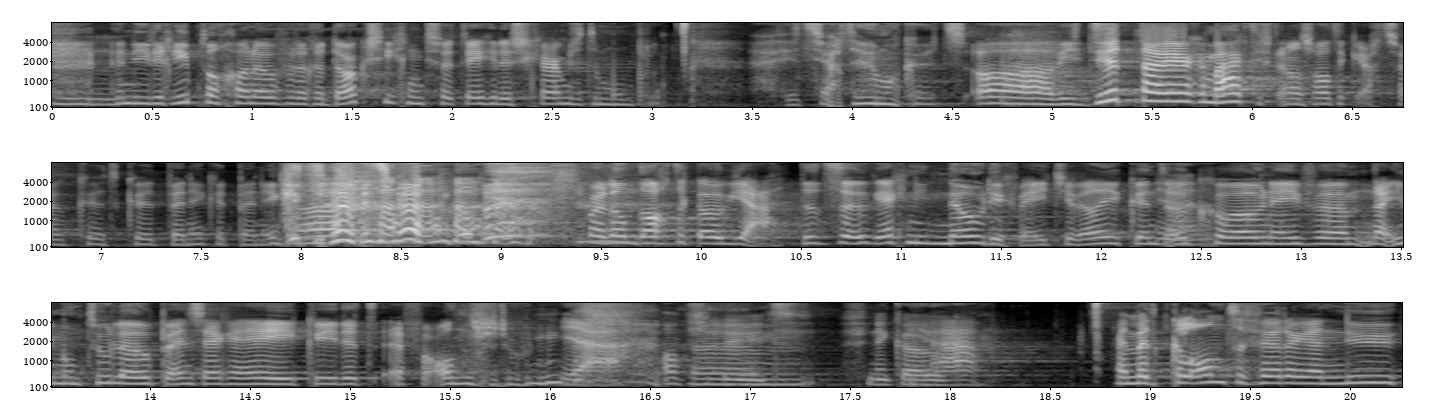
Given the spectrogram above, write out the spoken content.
Mhm. En die riep dan gewoon over de redactie, ging zo tegen de scherm zitten mompelen. Dit is echt helemaal kut. Oh, wie dit nou weer gemaakt heeft. En dan zat ik echt zo, kut, kut, ben ik het, ben ik het. maar dan dacht ik ook, ja, dat is ook echt niet nodig, weet je wel. Je kunt Ja. ook gewoon even naar iemand toe lopen en zeggen, hey, kun je dit even anders doen? Ja, absoluut. Ehm, Vind ik ook. Ja. En met klanten verder, ja, nu.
